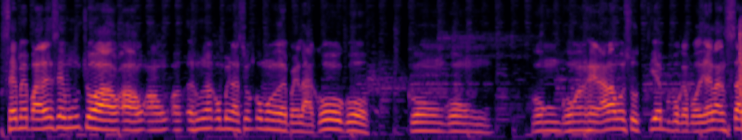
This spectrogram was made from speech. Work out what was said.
se me parece mucho a, es una combinación como de Pelacoco con, con, con, con Ángel Álamo en sus tiempos porque podía lanzar.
